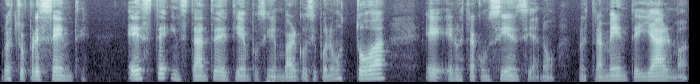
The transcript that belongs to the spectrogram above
Nuestro presente este instante de tiempo, sin embargo, si ponemos toda eh, nuestra conciencia, ¿no? Nuestra mente y alma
